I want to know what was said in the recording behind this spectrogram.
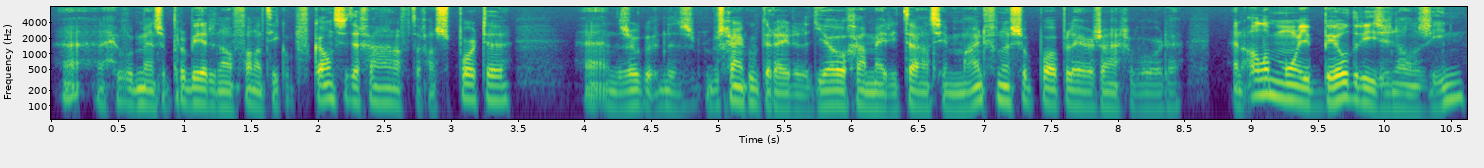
Heel veel mensen proberen dan fanatiek op vakantie te gaan of te gaan sporten. En dat is, ook, dat is waarschijnlijk ook de reden dat yoga, meditatie en mindfulness zo populair zijn geworden. En alle mooie beelden die ze dan zien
